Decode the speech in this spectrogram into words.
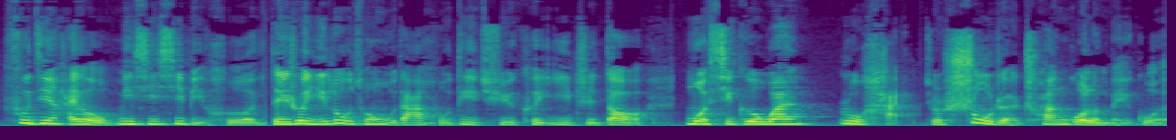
附近还有密西西比河，等于说一路从五大湖地区可以一直到墨西哥湾入海，就是竖着穿过了美国，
